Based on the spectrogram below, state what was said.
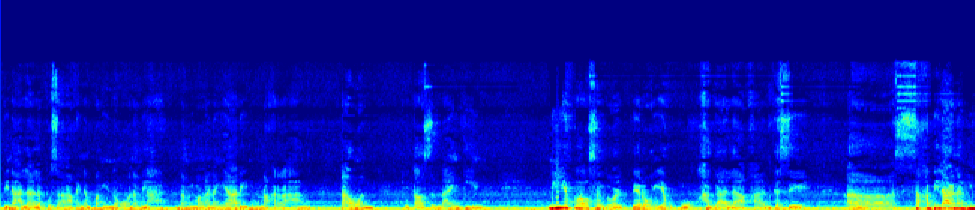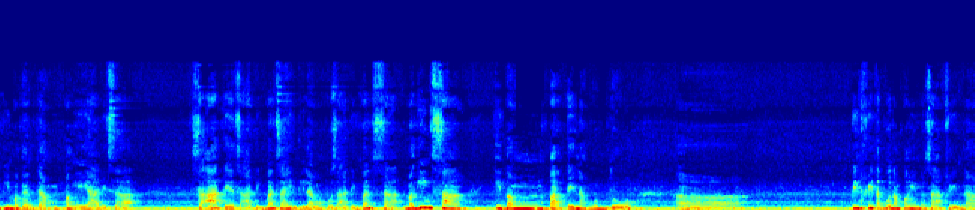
pinaalala po sa akin ng Panginoon ang lahat ng mga nangyari nung nakaraang taon, 2019. Niyak po ako sa Lord, pero ang iyak po kagalakan kasi uh, sa kabila ng hindi magandang pangyayari sa sa atin, sa ating bansa, hindi lamang po sa ating bansa, maging sa ibang parte ng mundo, uh, pinakita po ng Panginoon sa akin na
